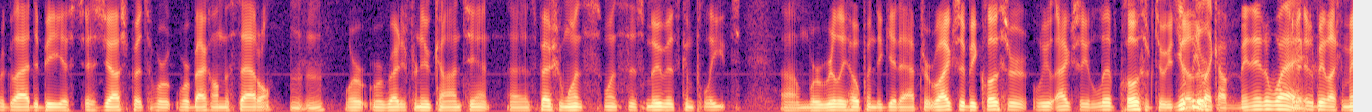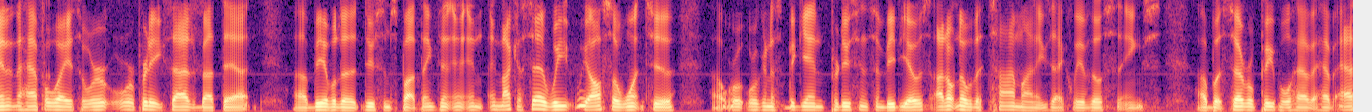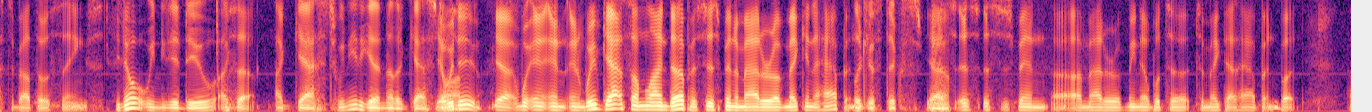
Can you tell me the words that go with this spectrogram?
We're glad to be, as, as Josh puts, we're we're back on the saddle. Mm-hmm. We're we're ready for new content, uh, especially once once this move is complete. Um, we're really hoping to get after. it. We'll actually be closer. We'll actually live closer to each other. You'll be like a minute away. It'll be like a minute and a half away, so we're we're pretty excited about that. Uh, be able to do some spot things, and, and, and like I said, we, we also want to. Uh, we're we're going to begin producing some videos. I don't know the timeline exactly of those things, uh, but several people have have asked about those things. you know what we need to do? A, that? a guest. We need to get another guest. Yeah, we do. Yeah, we, and, and we've got some lined up. It's just been a matter of making it happen. Logistics. yeah, you It's, it's it's just been a matter of being able to to make that happen. But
